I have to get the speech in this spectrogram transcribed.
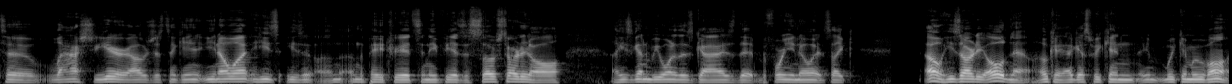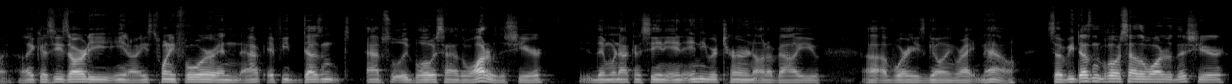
to last year, I was just thinking, you know what? He's he's on, on the Patriots, and if he has a slow start at all, uh, he's going to be one of those guys that before you know it, it's like, oh, he's already old now. Okay, I guess we can we can move on. Like, because he's already you know he's 24, and if he doesn't absolutely blow us out of the water this year, then we're not going to see any any return on a value uh, of where he's going right now. So if he doesn't blow us out of the water this year,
